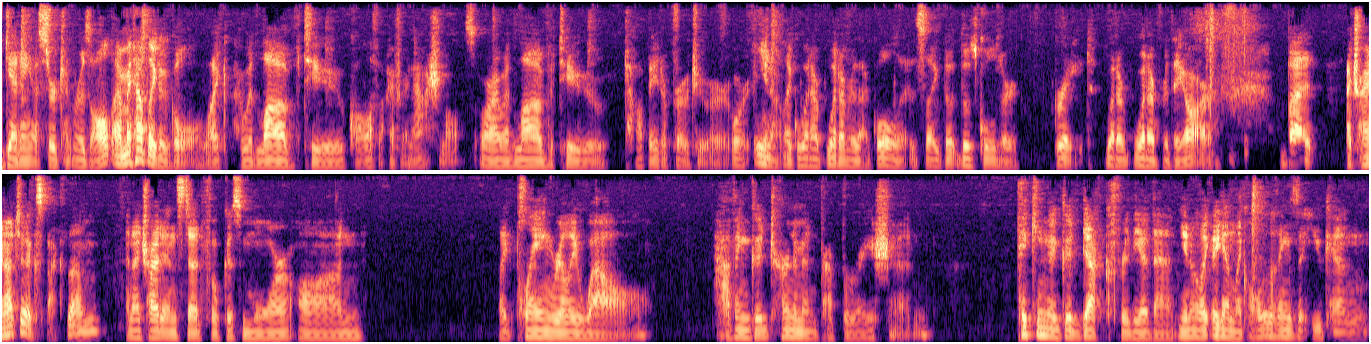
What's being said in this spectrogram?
getting a certain result. I might have like a goal, like I would love to qualify for nationals, or I would love to top eight a pro tour, or you know, like whatever whatever that goal is. Like th- those goals are great, whatever whatever they are. But I try not to expect them, and I try to instead focus more on like playing really well, having good tournament preparation, picking a good deck for the event. You know, like again, like all the things that you can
